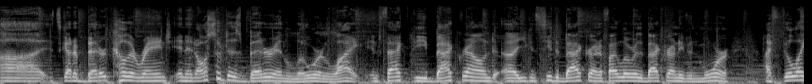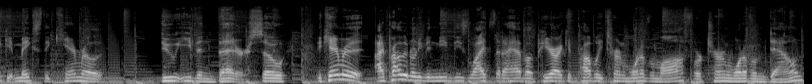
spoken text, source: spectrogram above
Uh, it's got a better color range and it also does better in lower light. In fact, the background, uh, you can see the background. If I lower the background even more, I feel like it makes the camera do even better. So the camera, I probably don't even need these lights that I have up here. I could probably turn one of them off or turn one of them down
